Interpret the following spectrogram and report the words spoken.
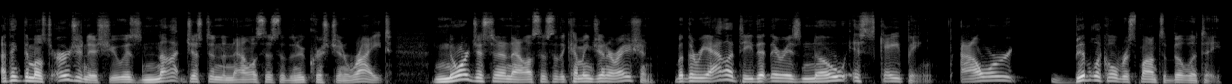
I think the most urgent issue is not just an analysis of the new Christian right, nor just an analysis of the coming generation, but the reality that there is no escaping our biblical responsibility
